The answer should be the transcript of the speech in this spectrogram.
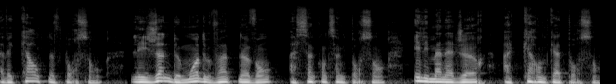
avec 49%, les jeunes de moins de 29 ans à 55% et les managers à 44%.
